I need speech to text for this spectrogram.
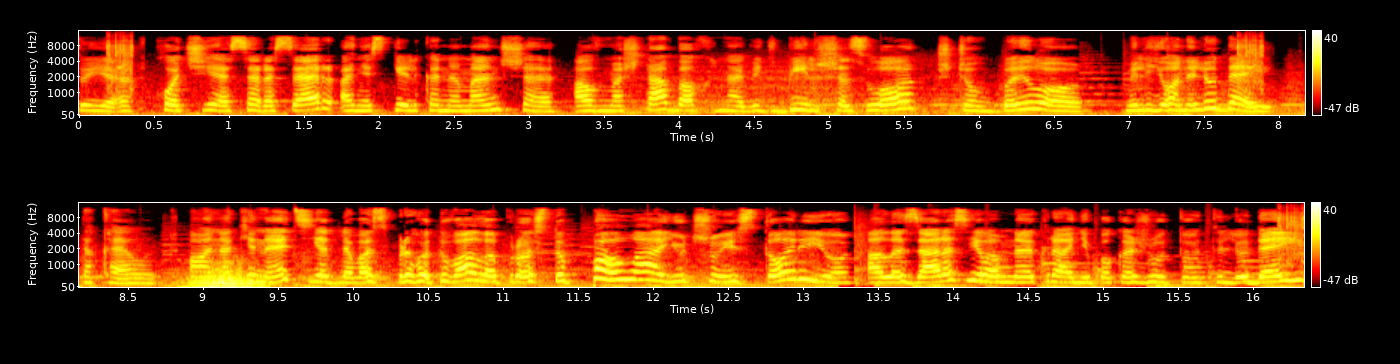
прокатує, хоч і СРСР ані скільки не менше, а в масштабах навіть більше зло, що вбило. Мільйони людей, таке от. А на кінець я для вас приготувала просто палаючу історію. Але зараз я вам на екрані покажу тут людей,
